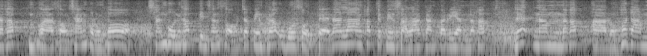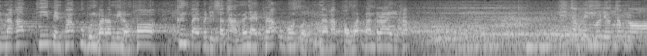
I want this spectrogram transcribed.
นะครับอสองชั้นของหลวงพ่อ ชั้นบนครับเป็นชั้นสองจะเป็นพระอุโบสถ แต่ด้านล่างครับจะเป็นศาลาการประเรียนนะครับ และนำนะครับหลวงพ่อดำนะครับ ที่เป็นพระคู่บุญบารมีหลวงพ่อขึ้นไปประดิษฐานไว้ในพระอุโบสถนะครับของวัดบ้านไร่ครับ เป็นโมเดลจำลอง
